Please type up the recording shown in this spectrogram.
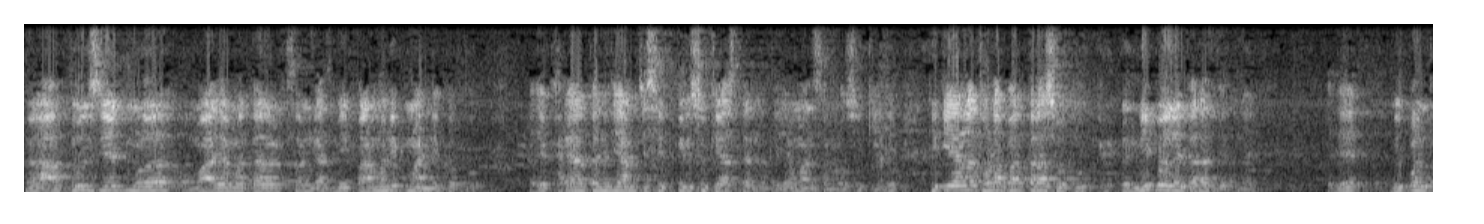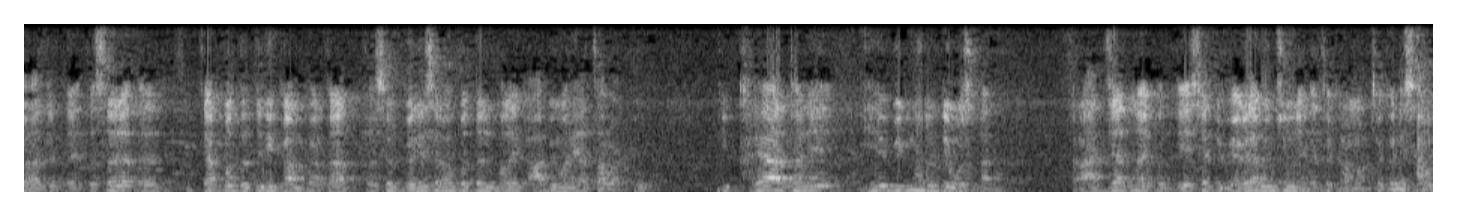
कारण अतुल शेठमुळं माझ्या मतदारसंघात मी प्रामाणिक मान्य करतो. म्हणजे खऱ्या अर्थाने जे आमचे शेतकरी सुखी असतात ना ते या माणसामुळे सुखी आहे. ठीक आहे यांना थोडाफार त्रास होतो पण मी पण लय त्रास देत नाही. म्हणजे मी पण त्रास देत नाही. तसं त्या पद्धतीने काम करतात. तसं गणेशरावबद्दल मला एक अभिमान याचा वाटतो की खऱ्या अर्थाने हे विघ्नहर देवस्थान राज्यात नाही पण देशात वेगळ्या उंचीवर नेण्याचं काम आमचं गणेशराव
